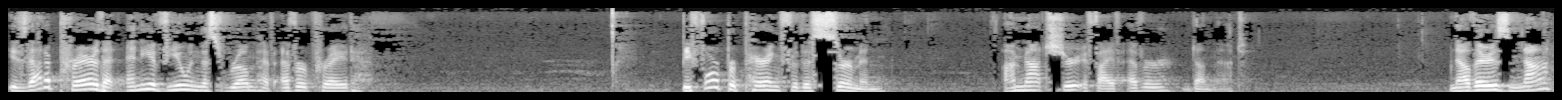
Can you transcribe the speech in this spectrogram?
Is that a prayer that any of you in this room have ever prayed? Before preparing for this sermon, I'm not sure if I've ever done that. Now, there is not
